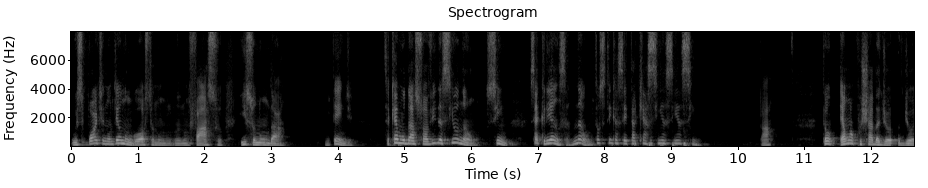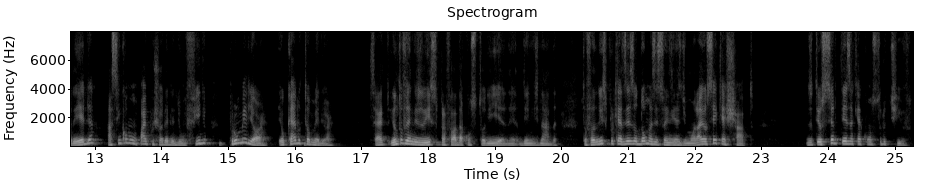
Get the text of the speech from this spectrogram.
O esporte não tem eu não gosto, eu não, eu não faço, isso não dá. Entende? Você quer mudar a sua vida sim ou não? Sim. Você é criança? Não. Então você tem que aceitar que é assim, assim, assim. Tá? Então, é uma puxada de, de orelha, assim como um pai puxa a orelha de um filho, para o melhor. Eu quero o teu melhor. Certo? E eu não estou fazendo isso para falar da consultoria, né, de nada. Estou falando isso porque às vezes eu dou umas lições de moral, eu sei que é chato, mas eu tenho certeza que é construtivo.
